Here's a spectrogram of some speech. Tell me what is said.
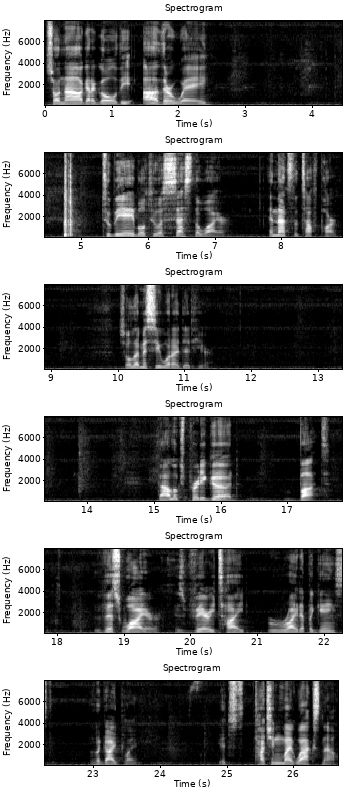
So now I gotta go the other way to be able to assess the wire. And that's the tough part. So let me see what I did here. That looks pretty good, but this wire is very tight right up against the guide plane. It's touching my wax now.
